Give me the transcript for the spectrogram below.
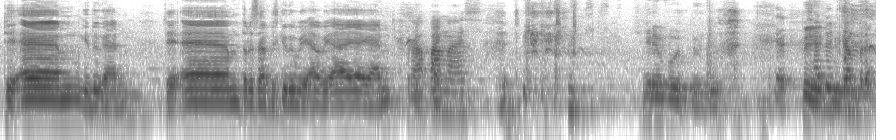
DM gitu kan. DM terus habis gitu WA WA ya kan. Berapa mas? kirim foto tuh Satu jam ber-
